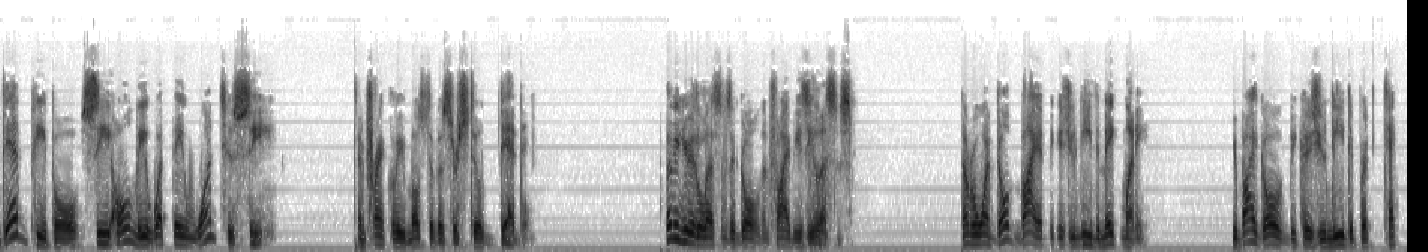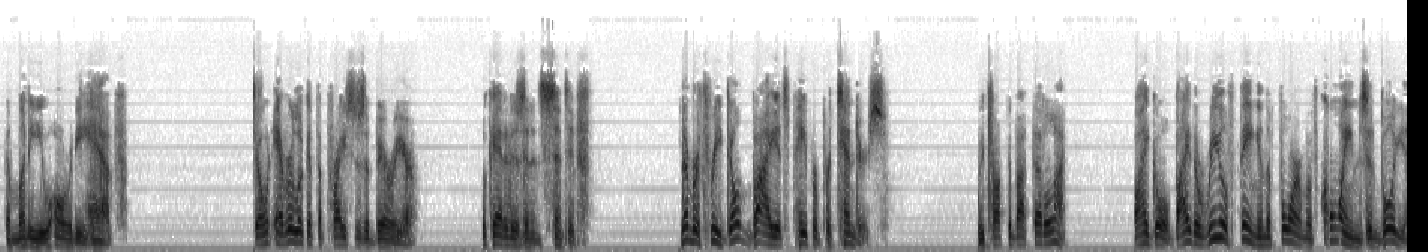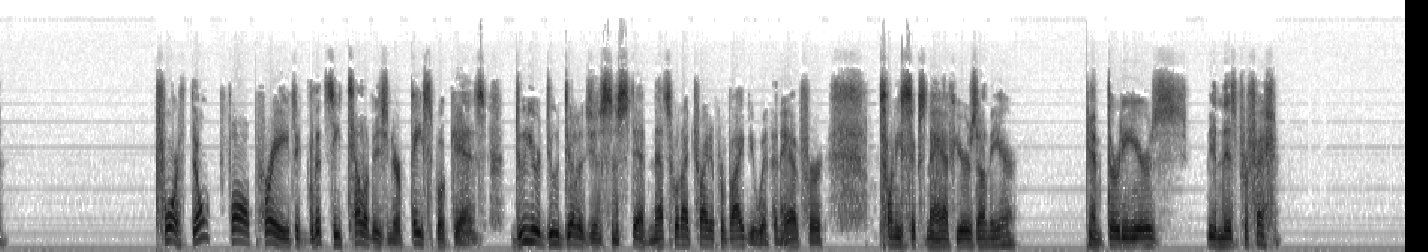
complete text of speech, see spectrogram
dead people see only what they want to see. And frankly, most of us are still dead. Let me give you the lessons of gold and five easy lessons. Number one, don't buy it because you need to make money. You buy gold because you need to protect the money you already have. Don't ever look at the price as a barrier. Look at it as an incentive. Number three, don't buy its paper pretenders. We talked about that a lot. Buy gold. Buy the real thing in the form of coins and bullion. Fourth, don't fall prey to glitzy television or Facebook ads. Do your due diligence instead. And that's what I try to provide you with and have for 26 and a half years on the air and 30 years in this profession.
